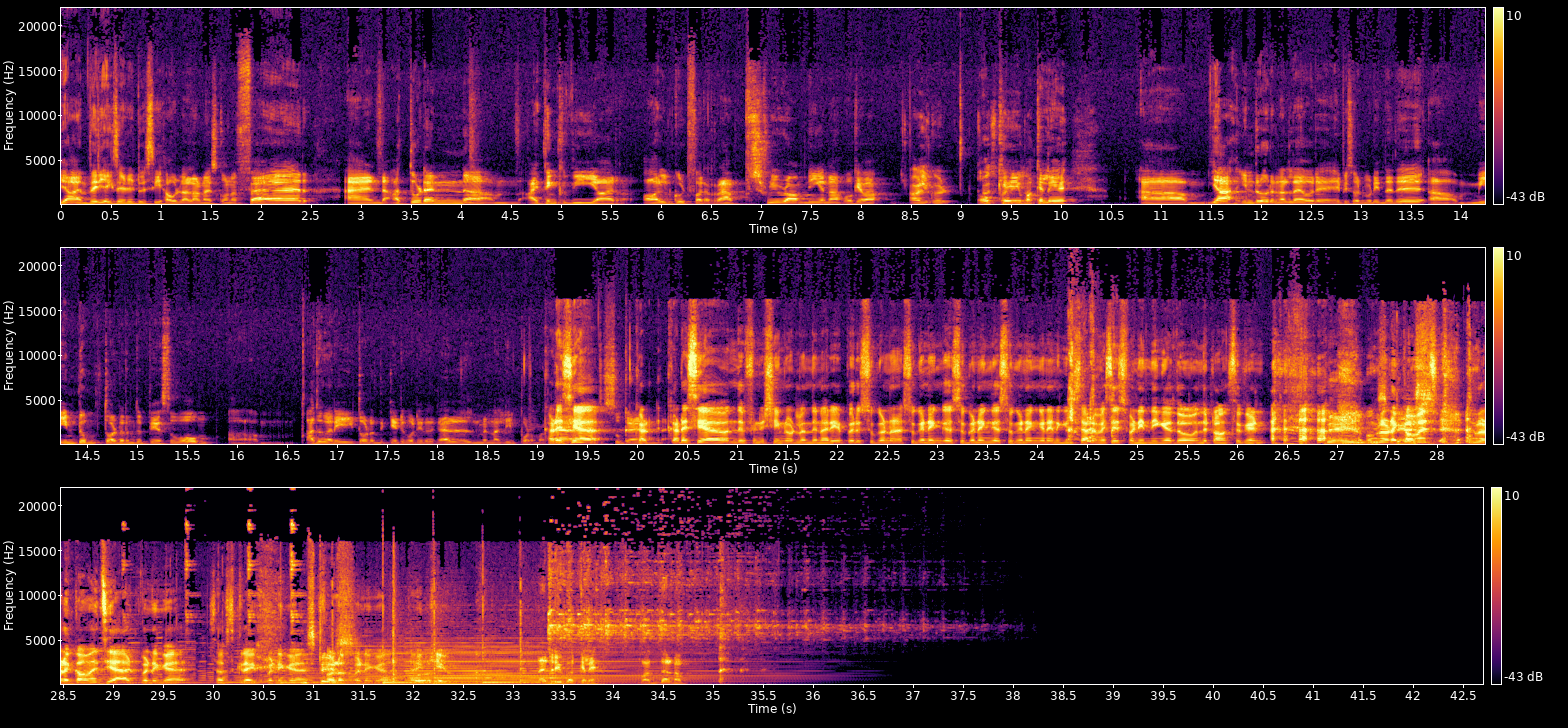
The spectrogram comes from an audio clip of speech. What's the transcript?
yeah I'm very excited to see how Lallana is gonna fare and அத்துடன் I think we are all good for wrap Sriram நீங்கண்ணா? ஓகேவா ஆல் குட் ஓகே மக்களே. யா இன்று ஒரு நல்ல ஒரு எபிசோட் முடிந்தது. ஆம், மீண்டும் தொடர்ந்து பேசுவோம். ஆம், அதுவரை தொடர்ந்து கேட்டுக்கொண்டிருங்கள் இனிமேல் நான் லீவ் போட கடைசியா சுகன். கட- கடைசியா வந்து ஃபினிஷிங் நோட்ல வந்து நிறைய பேர் சுகன் சுகன் எங்க சுகன் எங்க சுகன் எங்கன்னு எனக்கு இன்ஸ்டால மெசேஜ் பண்ணியிருந்தீங்க. அதோ வந்துட்டான் சுகன் உங்களோட கமெண்ட்ஸ் உங்களோட கமெண்ட்ஸையும் ஆட் பண்ணுங்க சப்ஸ்கிரைப் பண்ணுங்க ஃபாலோ பண்ணுங்க. தேங்க்யூ நன்றி மக்களே. வந்தனம்.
